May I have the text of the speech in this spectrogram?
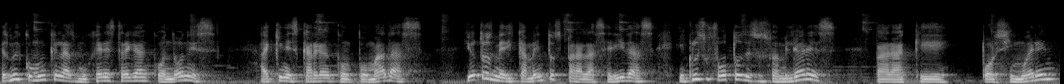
es muy común que las mujeres traigan condones, hay quienes cargan con pomadas y otros medicamentos para las heridas, incluso fotos de sus familiares, para que, por si mueren,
